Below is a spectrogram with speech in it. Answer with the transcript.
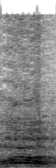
হ্যাঁ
